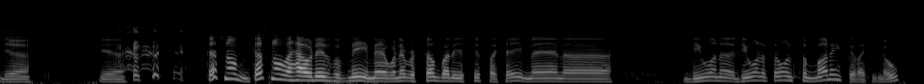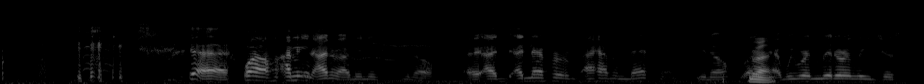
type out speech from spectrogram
Yeah. Just... Yeah. that's no. That's not how it is with me, man. Whenever somebody is just like, "Hey, man, uh, do you wanna do you wanna throw in some money?" Be like, "Nope." yeah. Well, I mean, I don't. know. I mean, it's you know, I, I I never I haven't met him you know, like right. we were literally just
